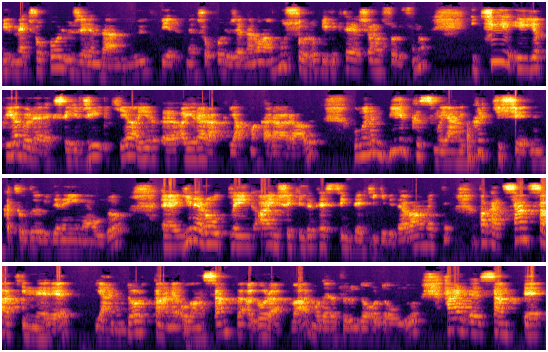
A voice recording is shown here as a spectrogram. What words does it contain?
bir metropol üzerinden büyük bir metropol üzerinden olan bu soru birlikte yaşama sorusunu iki yapıya bölerek seyirciyi ikiye ayır, e, ayırarak yapma kararı aldık. Bunların bir kısmı yani 40 kişinin katıldığı bir deneyim oldu. E, yine role playing aynı şekilde testingdeki gibi devam etti. Fakat semt sakinleri yani dört tane olan semt ve agora var. Moderatörün de orada olduğu. Her e, semtte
